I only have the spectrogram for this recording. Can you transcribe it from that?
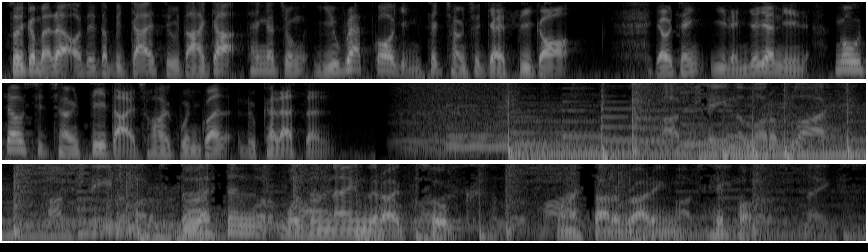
所以今日咧，我哋特別介紹大家聽一種以 rap 歌形式唱出嘅詩歌。有請二零一一年澳洲説唱詩大賽冠軍 Luca Lesson。I've seen a lot of life. I've seen a lot of sights, Lesson a lot of was a name that I took words, a lot of when I started writing hip hop lot of snakes.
